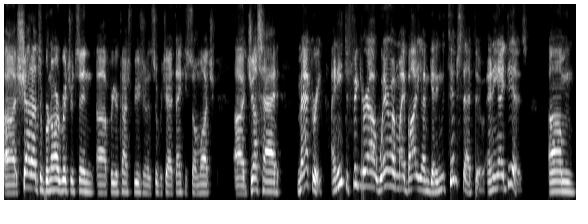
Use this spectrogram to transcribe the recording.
Uh, shout out to Bernard Richardson uh, for your contribution to the super chat. Thank you so much. Uh, just had Macri. I need to figure out where on my body I'm getting the Thibs tattoo. Any ideas? Um,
